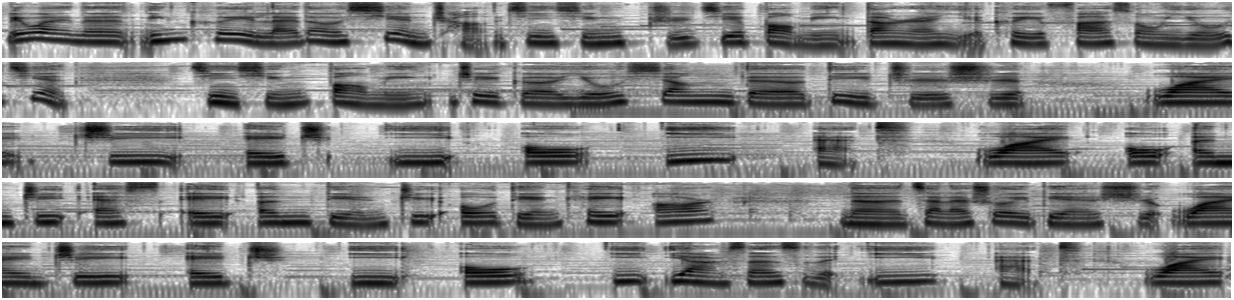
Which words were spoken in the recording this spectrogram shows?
另外呢，您可以来到现场进行直接报名，当然也可以发送邮件进行报名。这个邮箱的地址是 y g h e o e at y o n g s a n 点 g o 点 k r。那再来说一遍是 y g h e o 一一二三四的一 at y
